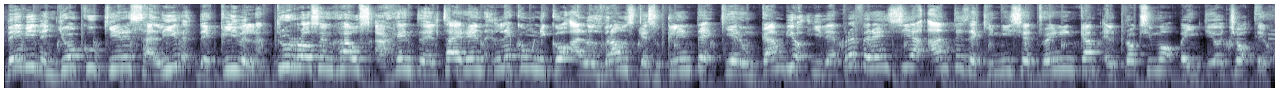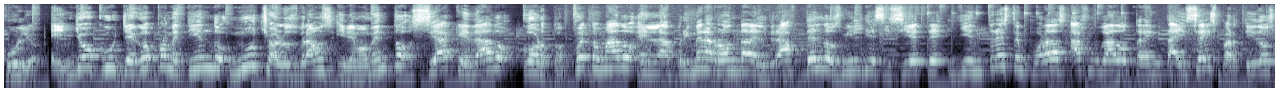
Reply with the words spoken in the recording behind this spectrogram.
David Njoku quiere salir de Cleveland. Drew Rosenhaus, agente del Tyrant, le comunicó a los Browns que su cliente quiere un cambio y de preferencia antes de que inicie Training Camp el próximo 28 de julio. Njoku llegó prometiendo mucho a los Browns y de momento se ha quedado corto. Fue tomado en la primera ronda del draft del 2017 y en tres temporadas ha jugado 36 partidos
